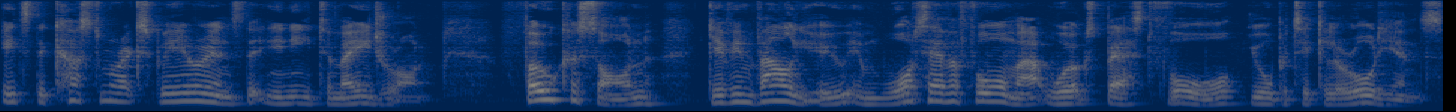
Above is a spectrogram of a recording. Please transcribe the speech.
it's the customer experience that you need to major on. Focus on giving value in whatever format works best for your particular audience.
